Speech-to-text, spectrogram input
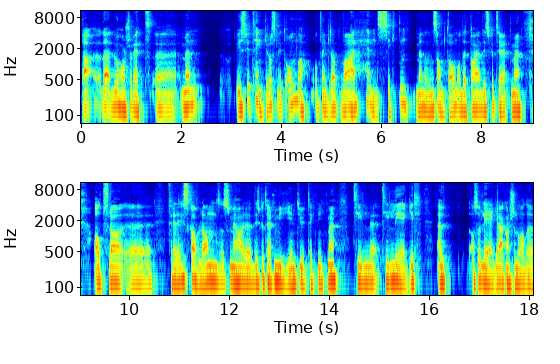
Ja, det, du har så rett. Uh, men hvis vi tenker oss litt om da, og tenker at hva er hensikten med denne samtalen, og dette har jeg diskutert med alt fra eh, Fredrik Skavlan, som jeg har diskutert mye intervjuteknikk med, til, til leger. Altså Leger er kanskje noe av det,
